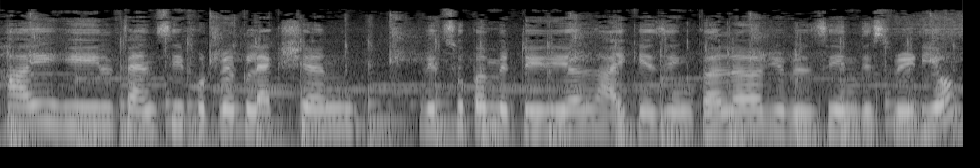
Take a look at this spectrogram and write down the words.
high heel fancy footwear collection with super material high casing color you will see in this video.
